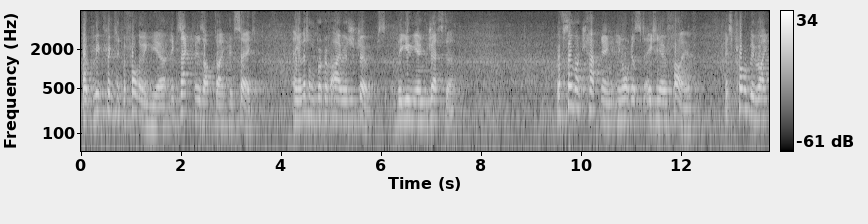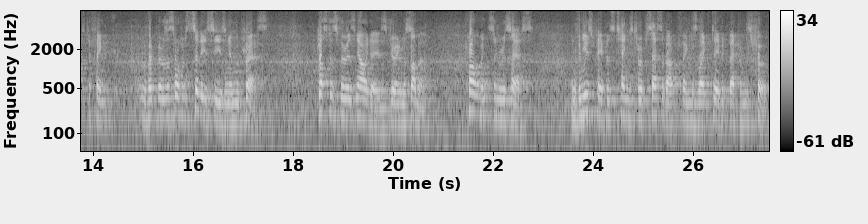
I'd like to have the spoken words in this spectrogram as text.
but reprinted the following year exactly as Updike had said in a little book of Irish jokes, The Union Jester. With so much happening in August 1805, it's probably right to think that there was a sort of silly season in the press, just as there is nowadays during the summer. Parliament's in recess, and the newspapers tend to obsess about things like David Beckham's foot.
